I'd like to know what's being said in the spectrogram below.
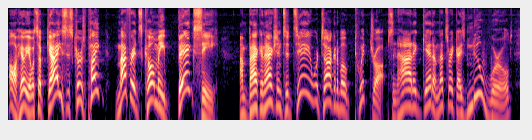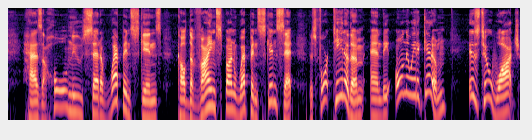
Oh, hell yeah. What's up, guys? It's Curse Pike. My friends call me Big C. I'm back in action today. We're talking about Twitch drops and how to get them. That's right, guys. New World has a whole new set of weapon skins called the Vine Spun Weapon Skin Set. There's 14 of them, and the only way to get them is to watch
